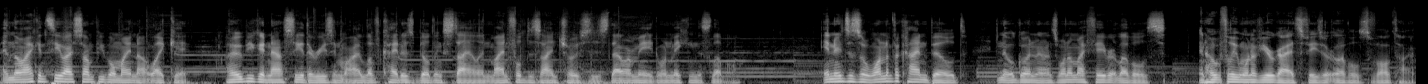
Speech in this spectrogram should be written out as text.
and though I can see why some people might not like it, I hope you can now see the reason why I love Kaito's building style and mindful design choices that were made when making this level. Innards is a one-of-a-kind build, and it will go down as one of my favorite levels, and hopefully one of your guys' favorite levels of all time.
